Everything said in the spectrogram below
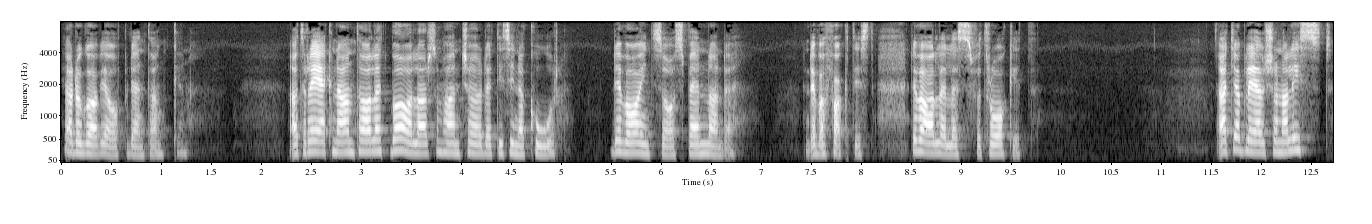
ja, då gav jag upp den tanken. Att räkna antalet balar som han körde till sina kor, det var inte så spännande. Det var faktiskt, det var alldeles för tråkigt. Att jag blev journalist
